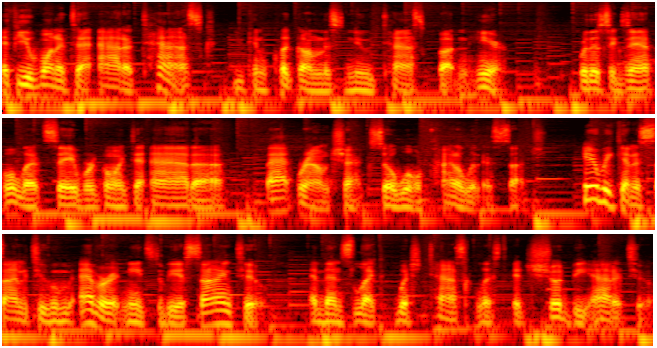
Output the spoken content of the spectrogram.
If you wanted to add a task, you can click on this new task button here. For this example, let's say we're going to add a background check, so we'll title it as such. Here we can assign it to whomever it needs to be assigned to, and then select which task list it should be added to.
